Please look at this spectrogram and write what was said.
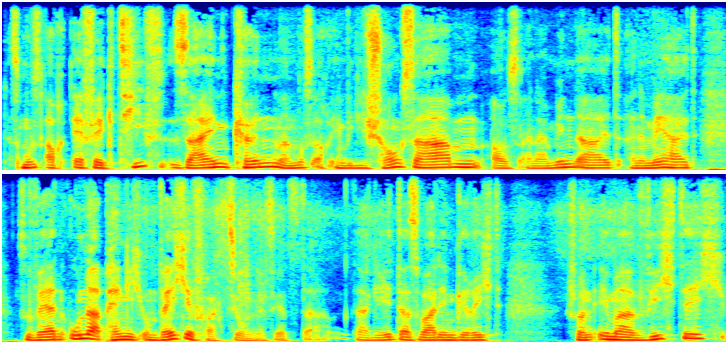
das muss auch effektiv sein können. Man muss auch irgendwie die Chance haben, aus einer Minderheit eine Mehrheit zu werden, unabhängig um welche Fraktion es jetzt da, da geht. Das war dem Gericht schon immer wichtig.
